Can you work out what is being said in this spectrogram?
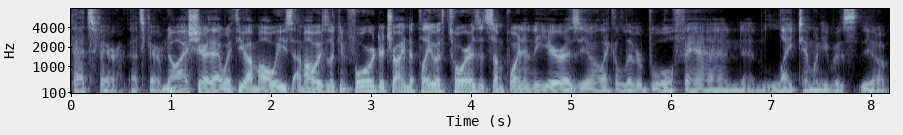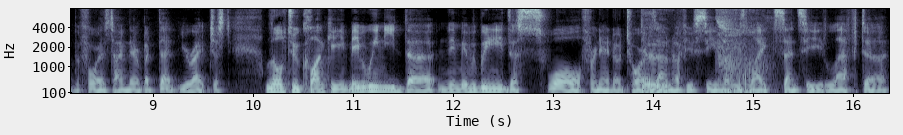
That's fair. That's fair. No, I share that with you. I'm always I'm always looking forward to trying to play with Torres at some point in the year as you know like a Liverpool fan and liked him when he was you know before his time there. But that you're right, just a little too clunky. Maybe we need the maybe we need the swole Fernando Torres. Dude. I don't know if you've seen what he's liked since he left uh,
